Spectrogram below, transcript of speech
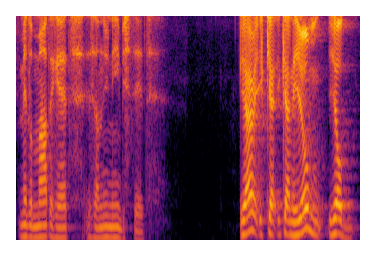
Middelmatigheid is dan nu niet besteed. Ja, ik kan, ik kan heel, heel...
